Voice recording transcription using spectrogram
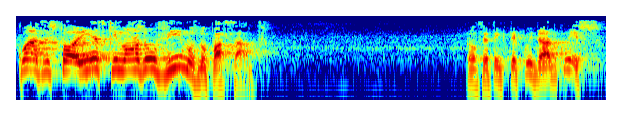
com as historinhas que nós ouvimos no passado. Então você tem que ter cuidado com isso.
